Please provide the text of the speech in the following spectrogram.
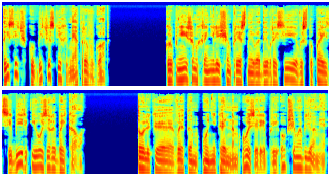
тысяч кубических метров в год. Крупнейшим хранилищем пресной воды в России выступает Сибирь и озеро Байкал. Только в этом уникальном озере при общем объеме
